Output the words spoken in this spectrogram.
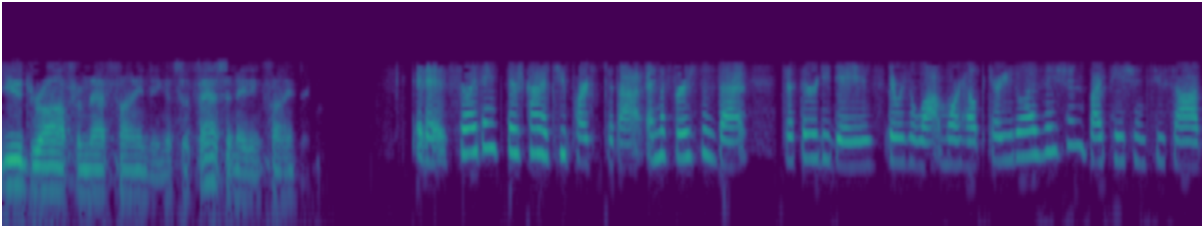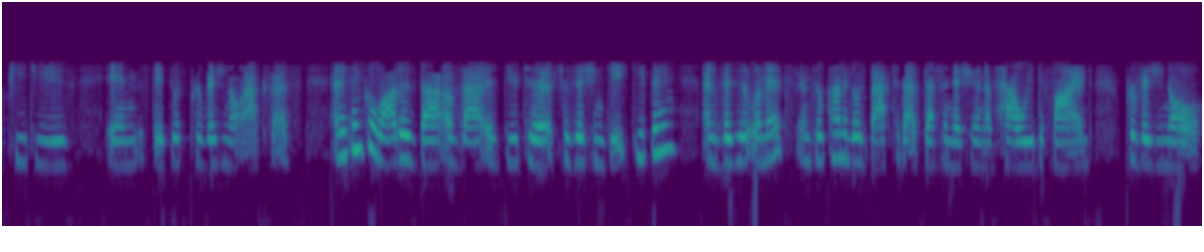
do you draw from that finding? It's a fascinating finding. It is. So I think there's kind of two parts to that. And the first is that the 30 days, there was a lot more healthcare utilization by patients who saw PTs in states with provisional access. And I think a lot of that of that is due to physician gatekeeping and visit limits, and so it kind of goes back to that definition of how we defined provisional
